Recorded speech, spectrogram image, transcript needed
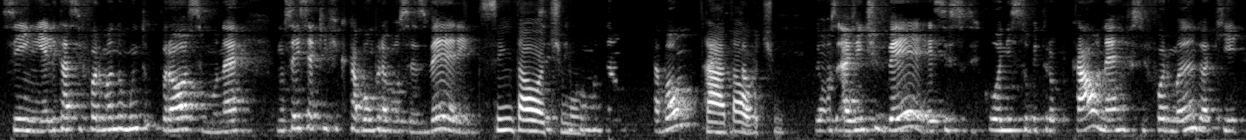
Sim ele está se formando muito próximo, né? Não sei se aqui fica bom para vocês verem. Sim, tá ótimo. Tá bom? Tá, ah, tá, tá ótimo. Então, a gente vê esse ciclone subtropical, né, se formando aqui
